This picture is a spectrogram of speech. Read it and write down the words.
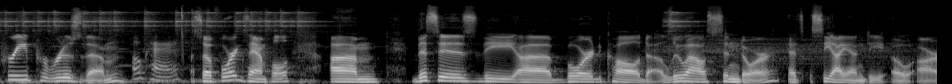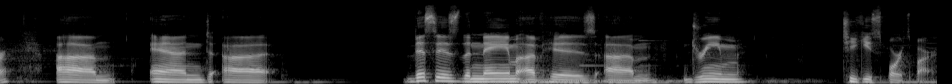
pre-perused them. Okay. So, for example, um, this is the uh, board called Luau Cindor. It's C I N D O R. Um, and uh, this is the name of his um, dream tiki sports bar.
